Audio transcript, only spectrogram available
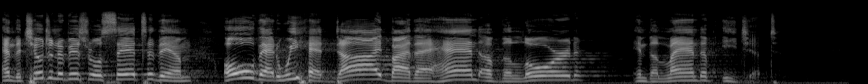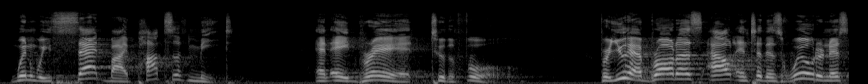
And the children of Israel said to them, Oh, that we had died by the hand of the Lord in the land of Egypt, when we sat by pots of meat and ate bread to the full. For you have brought us out into this wilderness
